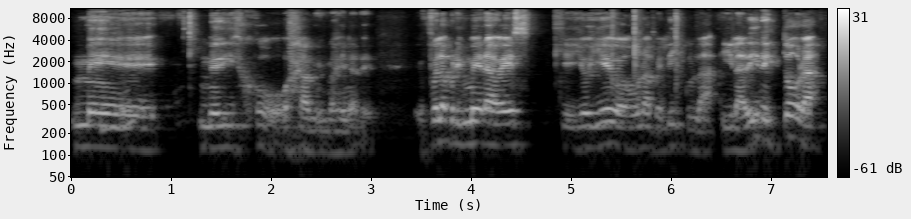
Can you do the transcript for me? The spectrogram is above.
me, me dijo, imagínate, fue la primera vez que yo llego a una película y la directora,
